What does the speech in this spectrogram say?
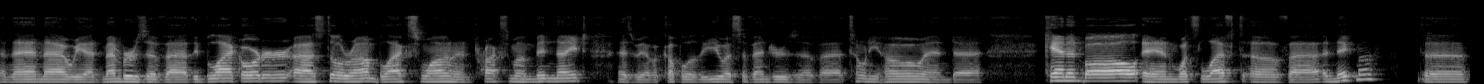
And then uh, we had members of uh, the Black Order uh, still around, Black Swan and Proxima Midnight, as we have a couple of the U.S. Avengers of uh, Toni Ho and uh, Cannonball, and what's left of uh, Enigma, the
